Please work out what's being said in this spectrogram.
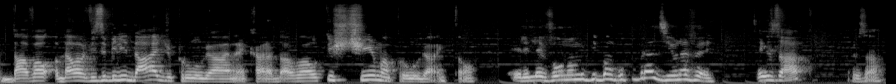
dava, dava visibilidade pro lugar, né, cara? Dava autoestima pro lugar. Então, Ele levou o nome de Bangu pro Brasil, né, velho? exato, exato.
